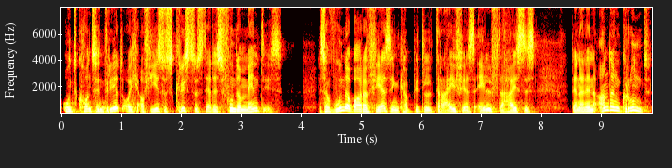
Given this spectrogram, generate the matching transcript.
und konzentriert euch auf Jesus Christus, der das Fundament ist. Es ist ein wunderbarer Vers in Kapitel 3, Vers 11, da heißt es, denn einen anderen Grund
